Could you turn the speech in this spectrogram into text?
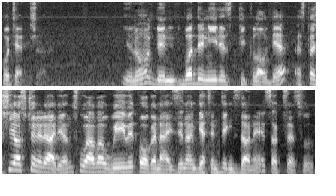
potential. You know, they, what they need is people out there, especially us Trinidadians who have a way with organizing and getting things done eh, successful.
